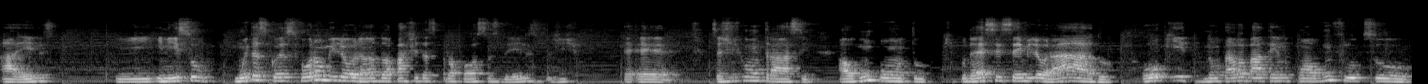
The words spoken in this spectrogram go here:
a eles. E, e nisso, muitas coisas foram melhorando a partir das propostas deles. A gente, é, é, se a gente encontrasse algum ponto que pudesse ser melhorado ou que não estava batendo com algum fluxo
